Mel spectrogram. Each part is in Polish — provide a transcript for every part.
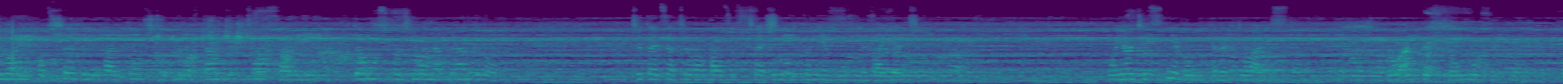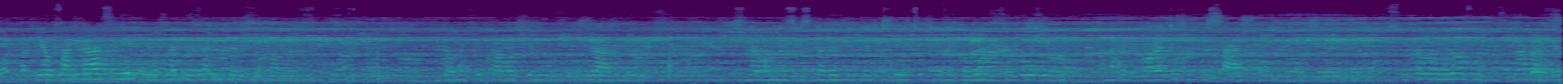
Mi potrzeby i wartości, które w tamtych czasach w domu schodziły na plan grup. Czytać zaczęłam bardzo wcześnie i to nie głównie bajeczki. Mój ojciec nie był intelektualistą. Był artystą, muzykiem. Miał fantazję i rozległe zainteresowanie. W domu słuchało się muzyki żadnej. Znałam nazwiska wybitnych twórców i wykonawców, a nawet poetów i pisarzy. casal amoroso, uma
